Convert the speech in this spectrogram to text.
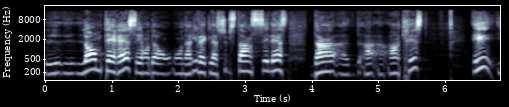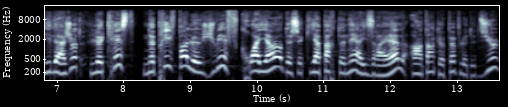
l'ombre terrestre et on, arrive avec la substance céleste dans, en Christ. Et il ajoute, le Christ ne prive pas le juif croyant de ce qui appartenait à Israël en tant que peuple de Dieu.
